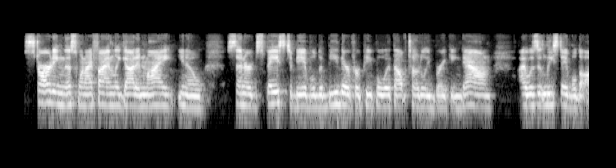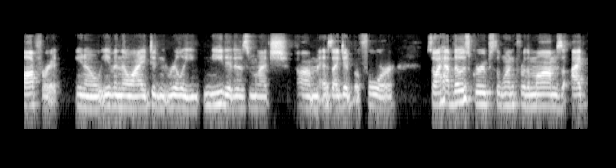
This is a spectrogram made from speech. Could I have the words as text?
starting this when i finally got in my you know centered space to be able to be there for people without totally breaking down i was at least able to offer it you know even though i didn't really need it as much um, as i did before. So i have those groups the one for the moms. I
